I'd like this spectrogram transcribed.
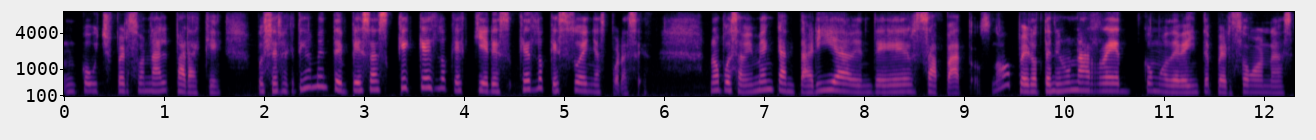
un coach personal para que pues efectivamente empiezas qué, qué es lo que quieres, qué es lo que sueñas por hacer. No, pues a mí me encantaría vender zapatos, ¿no? Pero tener una red como de 20 personas.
